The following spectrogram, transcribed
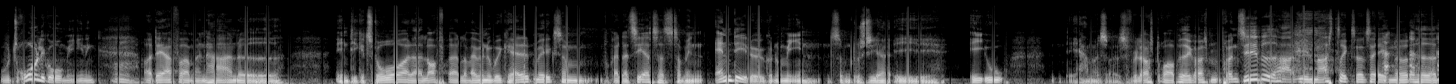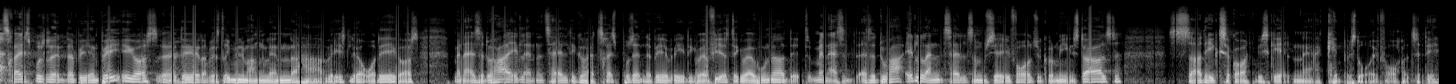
utrolig god mening. Mm. Og derfor, at man har noget indikatorer eller lofter, eller hvad man nu vil kalde dem, ikke, som relaterer sig som en andel af økonomien, som du siger i EU, det har man så selvfølgelig også droppet, ikke også? Men princippet har vi i Maastricht-traktaten noget, der hedder 60% af BNP, ikke også? Øh, det er der vist rimelig mange lande, der har væsentligt over det, ikke også? Men altså, du har et eller andet tal, det kan være 60% af BNP, det kan være 80, det kan være 100, det, men altså, altså, du har et eller andet tal, som siger i forhold til økonomiens størrelse, så er det ikke så godt, hvis gælden er kæmpestor i forhold til det.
